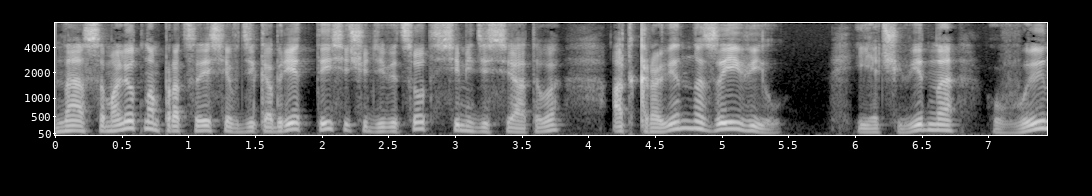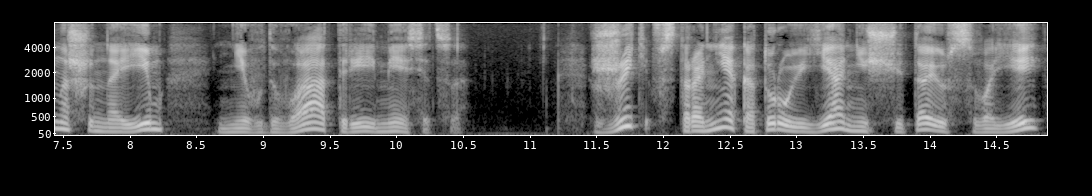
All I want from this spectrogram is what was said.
на самолетном процессе в декабре 1970-го откровенно заявил, и, очевидно, выношенное им не в два-три месяца. Жить в стране, которую я не считаю своей,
